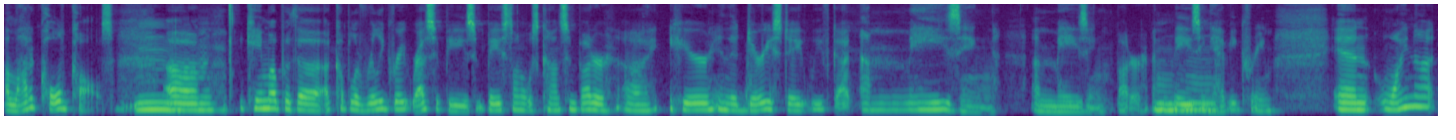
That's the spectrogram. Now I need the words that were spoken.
A lot of cold calls. Um, came up with a, a couple of really great recipes based on Wisconsin butter. Uh, here in the dairy state, we've got amazing amazing butter, amazing Mm-hmm. heavy cream. And why not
